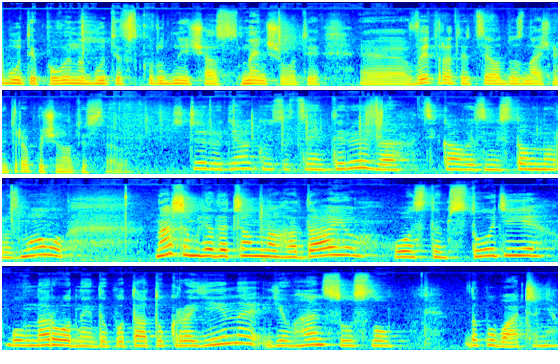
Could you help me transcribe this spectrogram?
бути, повинно бути в скрудний час зменшувати е, витрати. Це однозначно, і треба починати з себе. Щиро дякую за це інтерв'ю, за цікаву і змістовну розмову. Нашим глядачам нагадаю, гостем студії був народний депутат України Євген Суслов. До побачення.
